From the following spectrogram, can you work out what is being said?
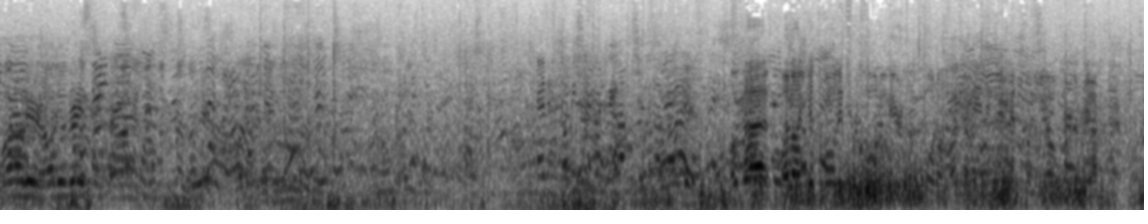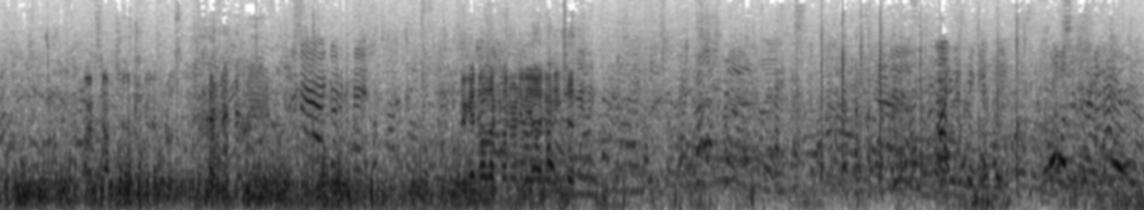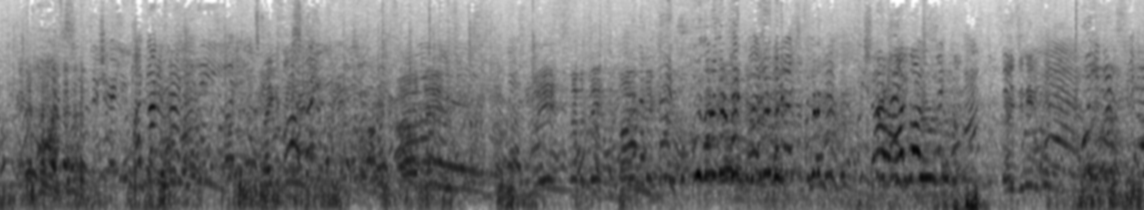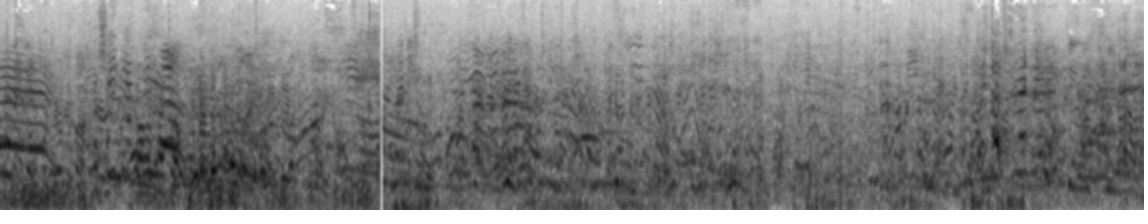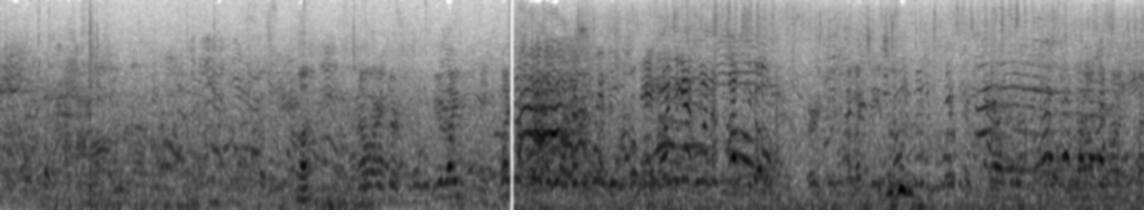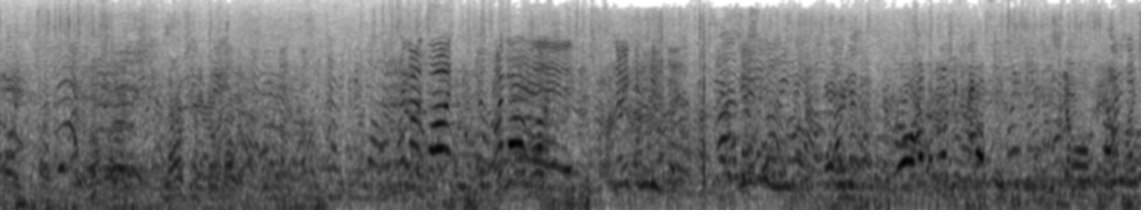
One out here, all doing racing, or on the teams themselves up here. All doing the teams themselves. Uh, well, I'll get them all in for a photo here. For a photo. I'll get them on the way out for delivery after. Or if not, sure they can do that for us. You're getting all that, Connor, anyway. I don't need to. And do you need a book? Oh, you got a stick Now, Arthur, you line, line. Once you get one, out you go. Very good. I might see you. I got one! I got one! Now you can keep it. Oh, I don't know if you can. Okay, not my.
